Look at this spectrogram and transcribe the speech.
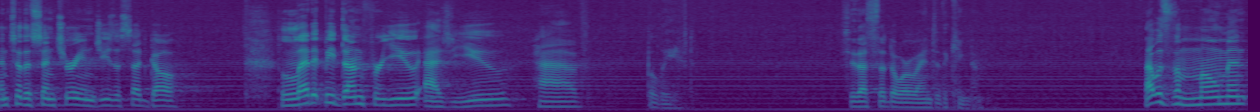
And to the centurion, Jesus said, Go. Let it be done for you as you have believed. See, that's the doorway into the kingdom. That was the moment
